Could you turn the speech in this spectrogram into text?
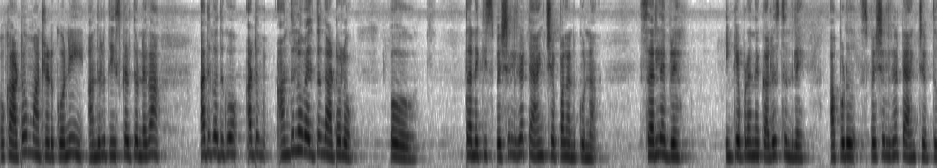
ఒక ఆటో మాట్లాడుకొని అందులో తీసుకెళ్తుండగా అదిగదిగో అటు అందులో వెళ్తుంది ఆటోలో. ఓ తనకి స్పెషల్గా ట్యాంక్ చెప్పాలనుకున్నా. సర్లే బ్రే ఇంకెప్పుడైనా కలుస్తుందిలే. అప్పుడు స్పెషల్గా ట్యాంక్ చెప్తూ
